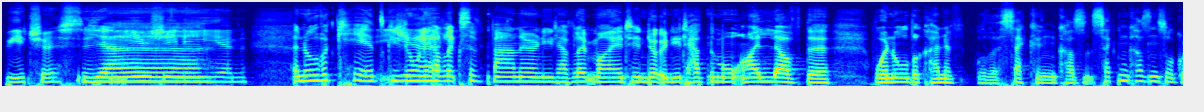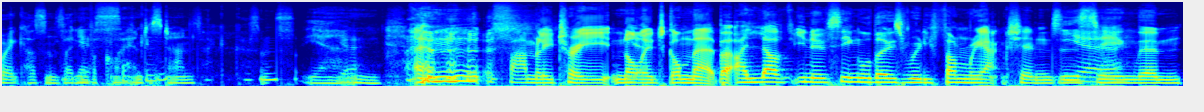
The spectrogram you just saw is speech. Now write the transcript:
Beatrice and Yeah. Eugenie and and all the kids because you only have like Savannah and you'd have like Mia Tindall and you'd have them all. I love the when all the kind of well the second cousins, second cousins or great cousins. I yeah, never quite second- understand. Second cousins. Yeah, Yeah. um, family tree knowledge gone there, but I love you know seeing all those really fun reactions and Yeah. seeing them,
